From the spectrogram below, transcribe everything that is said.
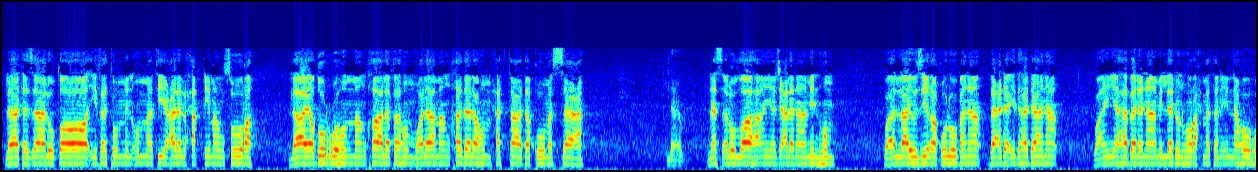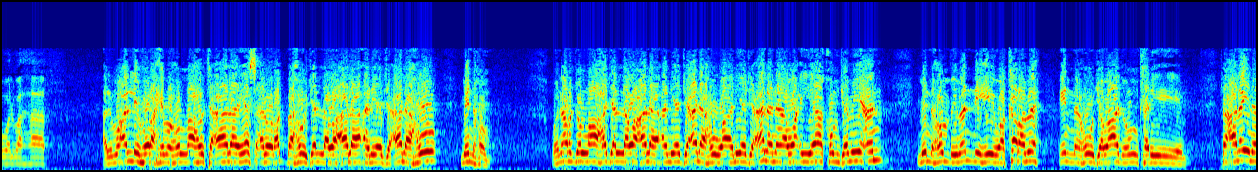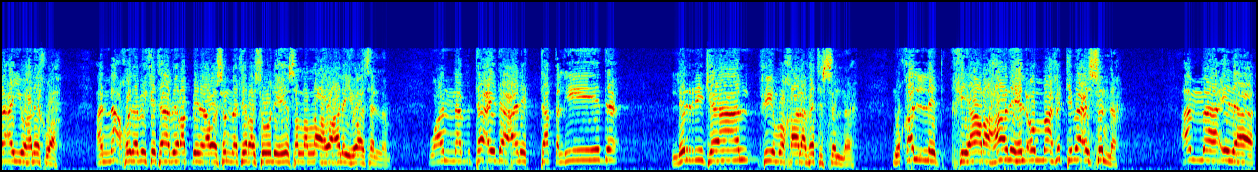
لا تزال طائفة من أمتي على الحق منصورة. لا يضرهم من خالفهم ولا من خذلهم حتى تقوم الساعة. نعم. نسأل الله أن يجعلنا منهم وأن لا يزيغ قلوبنا بعد إذ هدانا وأن يهب لنا من لدنه رحمة إنه هو الوهاب. المؤلف رحمه الله تعالى يسأل ربه جل وعلا أن يجعله منهم. ونرجو الله جل وعلا أن يجعله وأن يجعلنا وإياكم جميعا منهم بمنه وكرمه إنه جواد كريم. فعلينا أيها الإخوة أن نأخذ بكتاب ربنا وسنة رسوله صلى الله عليه وسلم وأن نبتعد عن التقليد للرجال في مخالفة السنة. نقلد خيار هذه الأمة في اتباع السنة. أما إذا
